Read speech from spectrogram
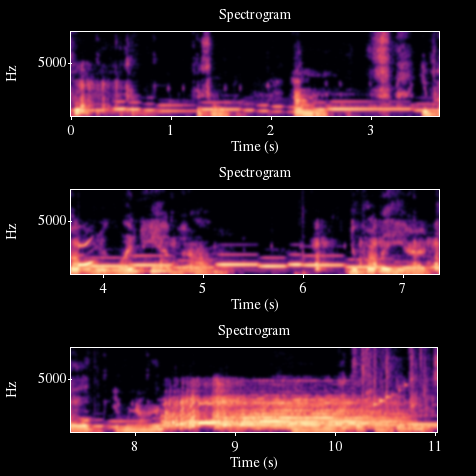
First one. Um, you probably won't hear, but um, you'll probably hear a dog every now and then. Um, that's actually my dog Angus.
